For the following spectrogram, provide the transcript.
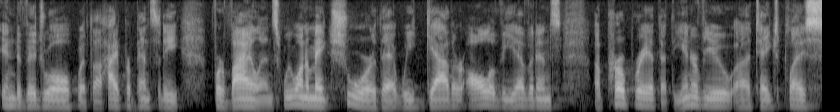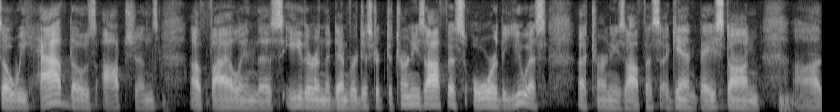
individual with a high propensity for violence. We want to make sure that we gather all of the evidence appropriate, that the interview uh, takes place, so we have those options of filing this either in the Denver District Attorney's Office or the U.S. Attorney's Office, again, based on uh,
